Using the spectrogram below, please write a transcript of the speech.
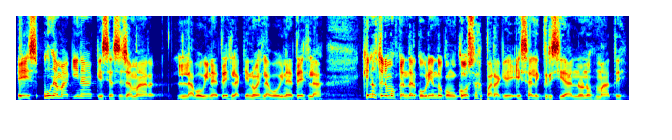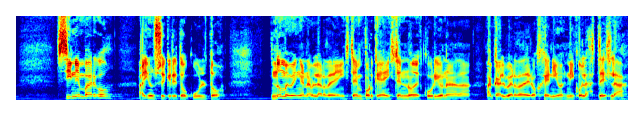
es una máquina que se hace llamar la bobina de Tesla, que no es la bobina de Tesla, que nos tenemos que andar cubriendo con cosas para que esa electricidad no nos mate. Sin embargo, hay un secreto oculto. No me vengan a hablar de Einstein porque Einstein no descubrió nada. Acá el verdadero genio es Nicolás Tesla.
